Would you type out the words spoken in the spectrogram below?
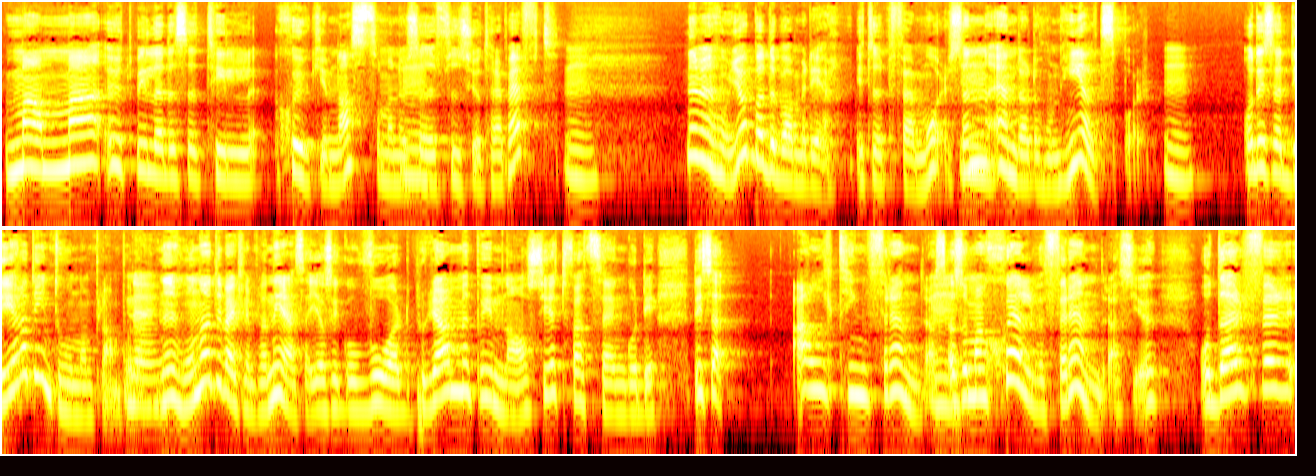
mamma utbildade sig till sjukgymnast, som man nu säger fysioterapeut. Nej men hon jobbade bara med det i typ fem år, sen ändrade hon helt spår. Och det, är så här, det hade inte hon någon plan på. Nej. Nej. Hon hade verkligen planerat så här, jag ska gå vårdprogrammet på gymnasiet för att sen gå det. Det är så här, allting förändras. Alltså man själv förändras ju. Och därför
